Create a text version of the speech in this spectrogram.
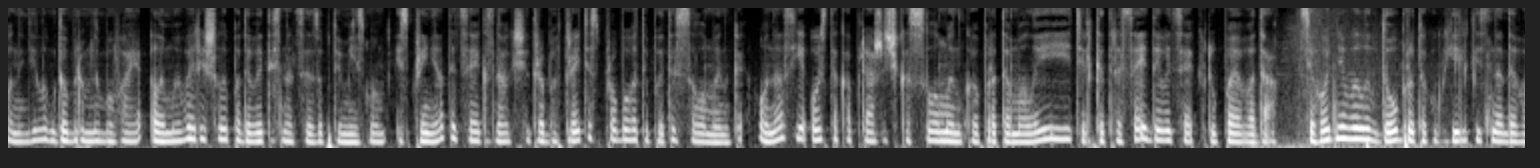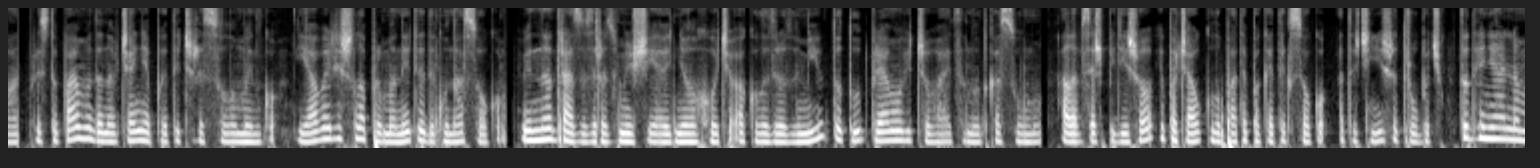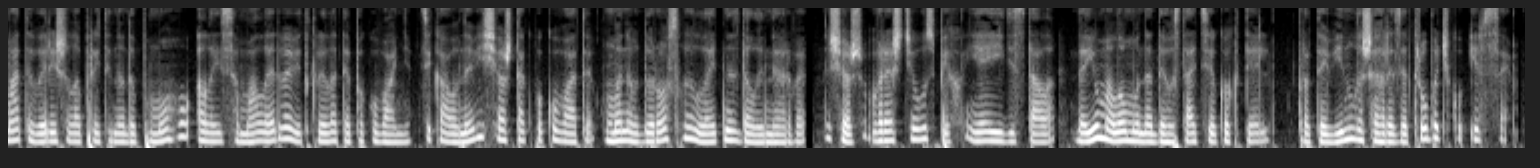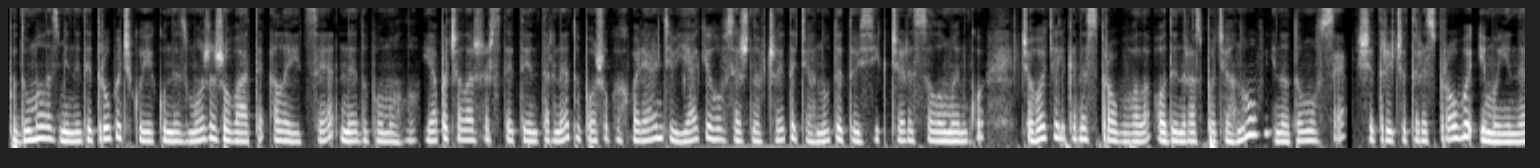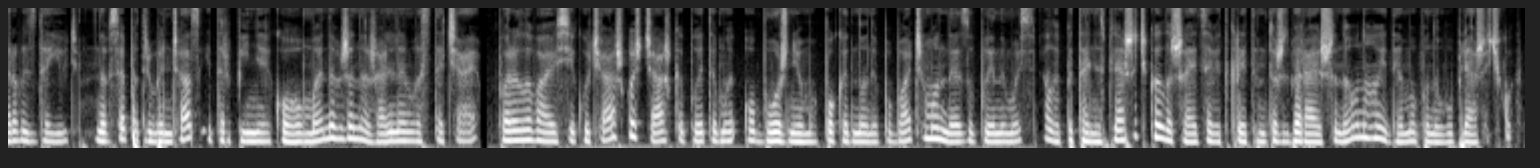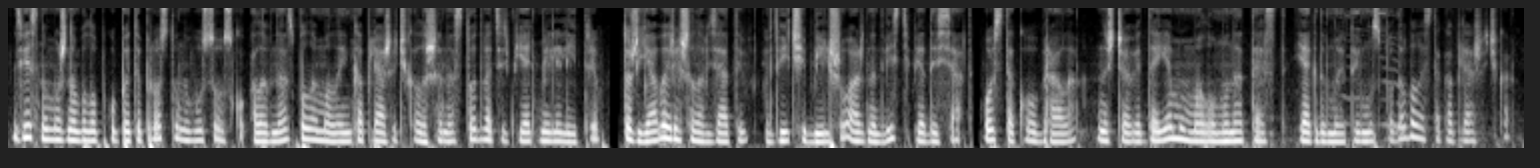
Понеділок добрим не буває, але ми вирішили подивитись на це з оптимізмом і сприйняти це як знак, що треба втретє спробувати пити з соломинки. У нас є ось така пляшечка з соломинкою, проте малий її тільки трясе і дивиться, як хлюпає вода. Сьогодні вилив добру таку кількість на диван. Приступаємо до навчання пити через соломинку. Я вирішила приманити дикуна соком. Він не одразу зрозумів, що я від нього хочу, а коли зрозумів, то тут прямо відчувається нотка суму. Але все ж підійшов і почав колупати пакетик соку, а точніше трубочку. Тут геніальна мати вирішила прийти на допомогу, але й сама ледве відкрила те пакування. Цікаво, навіщо аж так пакувати? У мене у дорослої ледь не здали нерви. Ну що ж, врешті успіх, я її дістала. Даю малому на дегустацію коктейль. Проте він лише гризе трубочку і все. Подумала змінити трубочку, яку не зможе жувати, але і це не допомогло. Я почала шерстити інтернет у пошуках варіантів, як його все ж навчити тягнути той сік через соломинку. Чого тільки не спробувала. Один раз потягнув і на тому все. Ще 3-4 спроби, і мої нерви здають. На все потрібен час і терпіння, якого в мене вже, на жаль, не вистачає. Переливаю сік у чашку, з чашки пити ми обожнюємо, поки дно не побачимо, не зупинимось. Але питання з пляшечкою лишається відкритим, тож збираю шановного, йдемо по нову пляшечку. Звісно, можна було б купити просто нову соску, але в нас була маленька пляшечка лише на 125 мл. Тож я вирішила взяти вдвічі більшу, аж на 250. Ось таку обрала. Ну що, віддаємо малому на тест. Як думаєте, йому сподобалась така пляшечка?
